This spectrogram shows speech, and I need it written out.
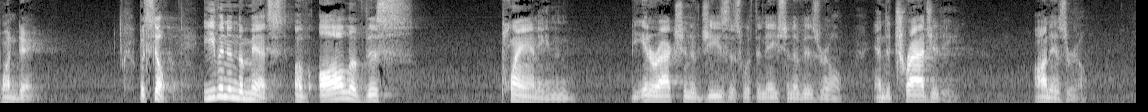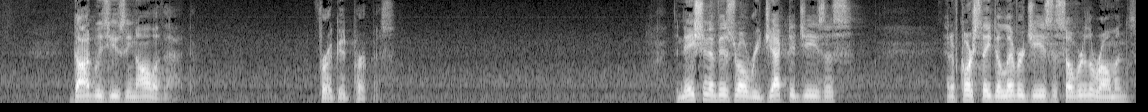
one day. But still, even in the midst of all of this planning and the interaction of Jesus with the nation of Israel and the tragedy on Israel, God was using all of that for a good purpose. The nation of Israel rejected Jesus. And of course, they delivered Jesus over to the Romans.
